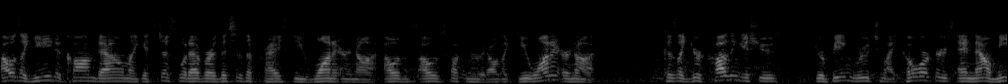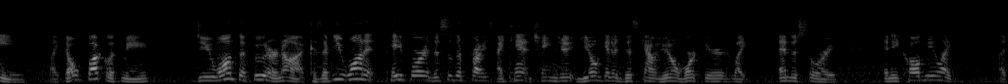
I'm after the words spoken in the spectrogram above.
I was like, you need to calm down. Like, it's just whatever. This is the price. Do you want it or not? I was, I was fucking rude. I was like, do you want it or not? Because like you're causing issues. You're being rude to my coworkers and now me. Like, don't fuck with me do you want the food or not? Because if you want it, pay for it. This is the price. I can't change it. You don't get a discount. You don't work here. Like, end of story. And he called me like a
